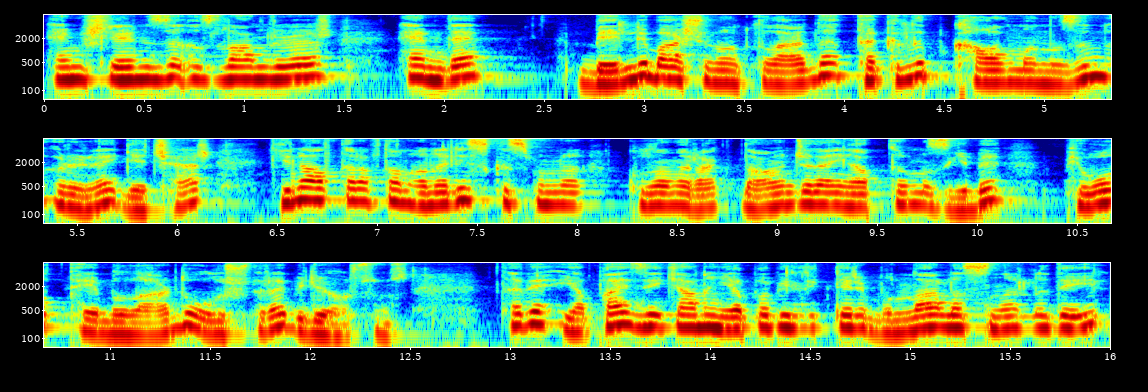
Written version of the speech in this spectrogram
Hem işlerinizi hızlandırır hem de belli başlı noktalarda takılıp kalmanızın önüne geçer. Yine alt taraftan analiz kısmını kullanarak daha önceden yaptığımız gibi pivot table'larda oluşturabiliyorsunuz. Tabi yapay zekanın yapabildikleri bunlarla sınırlı değil.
